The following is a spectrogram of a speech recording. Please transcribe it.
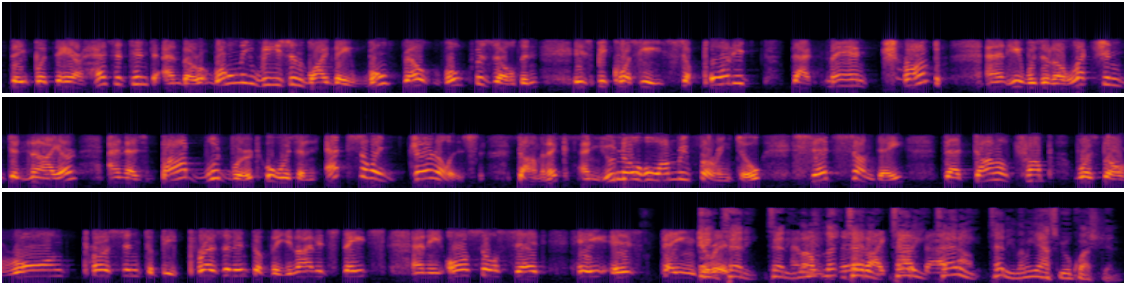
They, but they are hesitant, and the only reason why they won't vote, vote for Zeldin is because he supported that man Trump, and he was an election denier. And as Bob Woodward, who was an excellent journalist, Dominic, and you know who I'm referring to, said Sunday that Donald Trump was the wrong person to be president of the United States, and he also said he is dangerous. Hey, Teddy, Teddy, let me, let, glad Teddy, Teddy, Teddy. Teddy, let me ask you a question.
